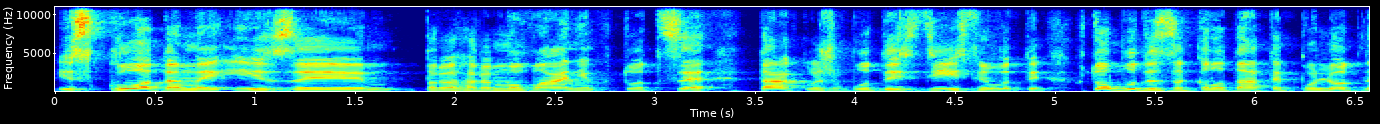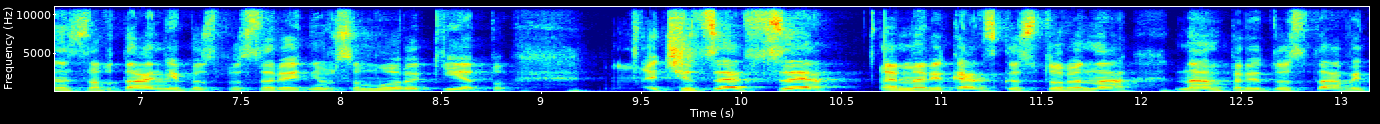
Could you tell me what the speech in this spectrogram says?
із кодами, із е, програмуванням. Хто це також буде здійснювати, хто буде закладати польотне завдання безпосередньо в саму ракету. Чи це все американська сторона нам предоставить?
